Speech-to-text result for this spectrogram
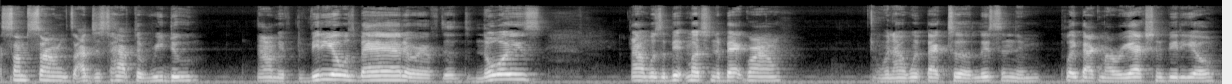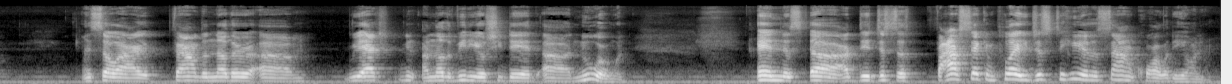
some songs I just have to redo. Um, if the video was bad or if the, the noise uh, was a bit much in the background, when I went back to listen and play back my reaction video, and so I found another um, reaction, another video she did, uh, newer one, and this uh, I did just a five second play just to hear the sound quality on it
